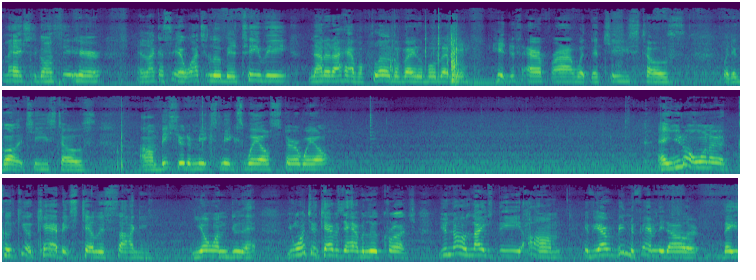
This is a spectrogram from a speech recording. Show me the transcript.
I'm actually going to sit here and like I said, watch a little bit of TV. Now that I have a plug available, let me hit this air fryer with the cheese toast, with the garlic cheese toast. Um, be sure to mix, mix well, stir well. And you don't want to cook your cabbage till it's soggy. You don't want to do that. You want your cabbage to have a little crunch. You know, like the um, if you ever been to Family Dollar, they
